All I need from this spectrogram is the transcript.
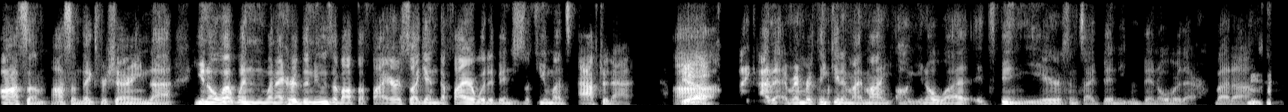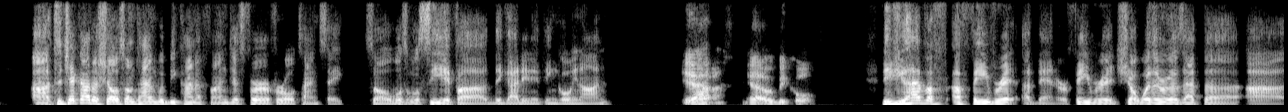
Awesome, awesome. Thanks for sharing. Uh, you know what? When when I heard the news about the fire, so again, the fire would have been just a few months after that. Uh, yeah. Like I, I, remember thinking in my mind, oh, you know what? It's been years since I've been even been over there. But uh, mm-hmm. uh, to check out a show sometime would be kind of fun, just for for old time's sake. So we'll we'll see if uh they got anything going on. Yeah, yeah, it would be cool. Did you have a, a favorite event or favorite show, whether it was at the uh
